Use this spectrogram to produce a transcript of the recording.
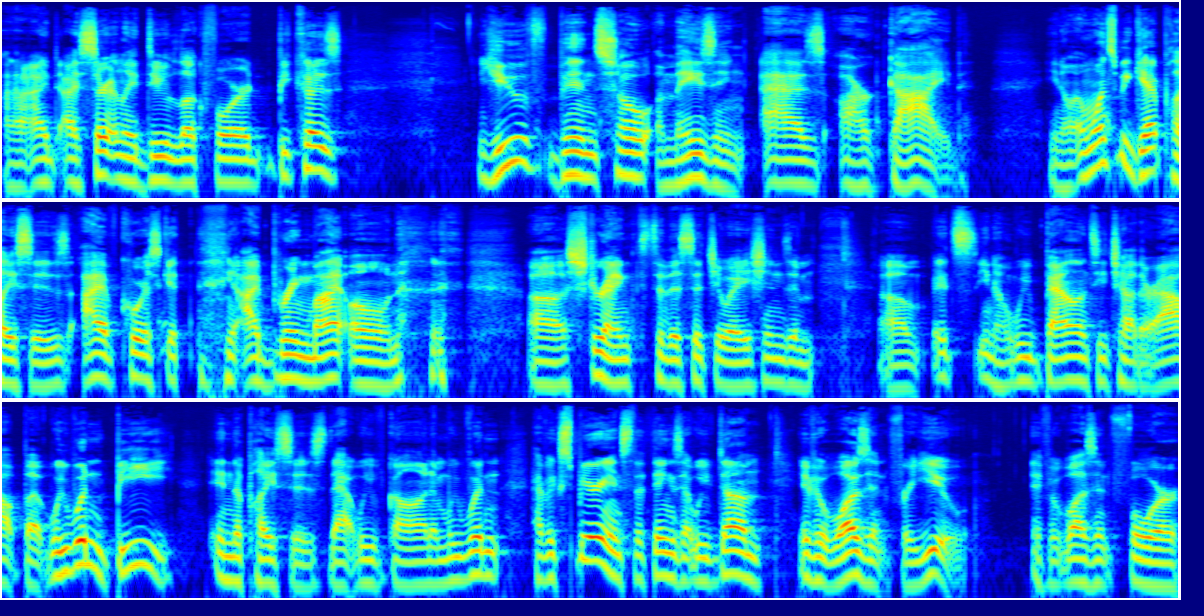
I, I certainly do look forward because you've been so amazing as our guide you know and once we get places i of course get i bring my own uh, strength to the situations, and um, it's you know we balance each other out. But we wouldn't be in the places that we've gone, and we wouldn't have experienced the things that we've done if it wasn't for you, if it wasn't for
